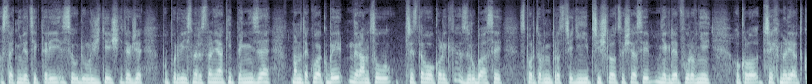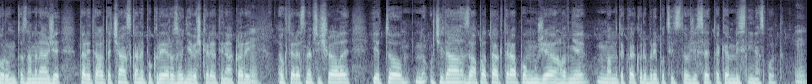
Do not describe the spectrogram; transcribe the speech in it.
ostatní věci, které jsou důležitější. Takže poprvé jsme dostali nějaký peníze. Máme takovou jakoby rámcovou představu, kolik zhruba asi sportovní prostředí přišlo, což je asi někde v úrovni okolo 3 miliard korun. To znamená, že tady tahle ta částka nepokryje rozhodně veškeré ty náklady, hmm. o které jsme přišli, ale je to no, určitá záplata, která pomůže a hlavně máme takový jako dobrý pocit z toho, že se také myslí na sport. Hmm.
